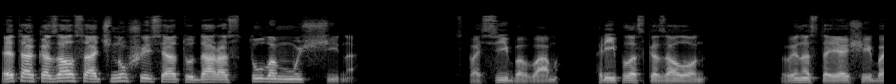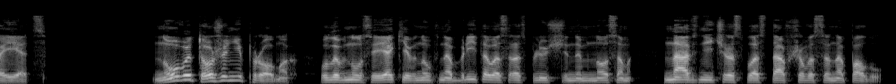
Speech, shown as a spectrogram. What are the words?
Это оказался очнувшийся от удара стулом мужчина. «Спасибо вам», — хрипло сказал он. «Вы настоящий боец. «Ну, вы тоже не промах», — улыбнулся я, кивнув на Бритова с расплющенным носом, навзничь распластавшегося на полу.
